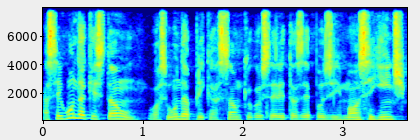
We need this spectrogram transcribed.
A segunda questão, ou a segunda aplicação que eu gostaria de trazer para os irmãos é a seguinte:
